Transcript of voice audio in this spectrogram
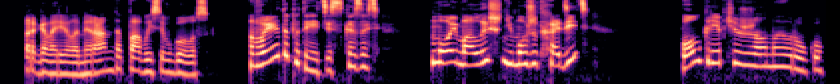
— проговорила Миранда, повысив голос. «Вы это пытаетесь сказать? Мой малыш не может ходить?» Пол крепче сжал мою руку,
